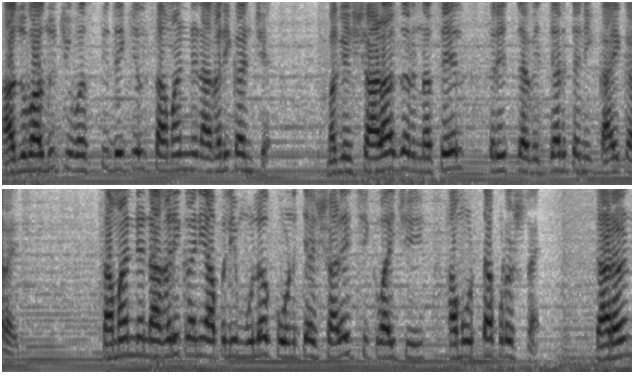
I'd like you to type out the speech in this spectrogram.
आजूबाजूची वस्ती देखील सामान्य नागरिकांची आहे. मग ही शाळा जर नसेल तर इथल्या विद्यार्थ्यांनी काय करायचं? सामान्य नागरिकांनी आपली मुलं कोणत्या शाळेत शिकवायची हा मोठा प्रश्न आहे. कारण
